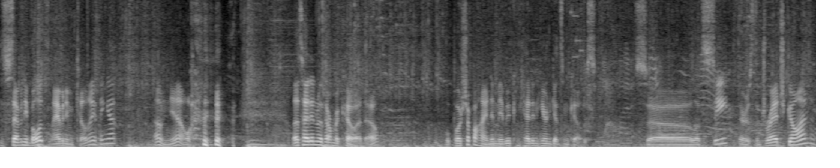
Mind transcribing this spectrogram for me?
70 bullets and I haven't even killed anything yet. Oh no. Let's head in with our Makoa, though. We'll push up behind him. Maybe we can head in here and get some kills. So, let's see. There's the Dredge gone.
